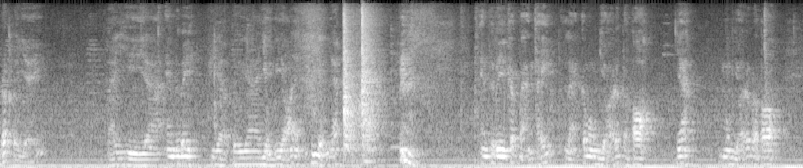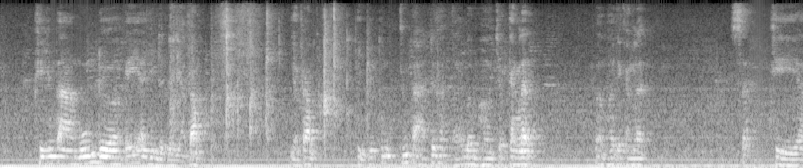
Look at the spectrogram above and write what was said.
rất là dễ. Tại vì à, MTB bây giờ tôi dùng cái vỏ này ví dụ nha. MTB các bạn thấy là cái mông vỏ rất là to nha mông vỏ rất là to. Khi chúng ta muốn đưa cái dung dịch này vào trong vào trong thì chúng chúng ta trước hết phải bơm hơi cho căng lên. Bơm hơi cho căng lên. Thì à,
